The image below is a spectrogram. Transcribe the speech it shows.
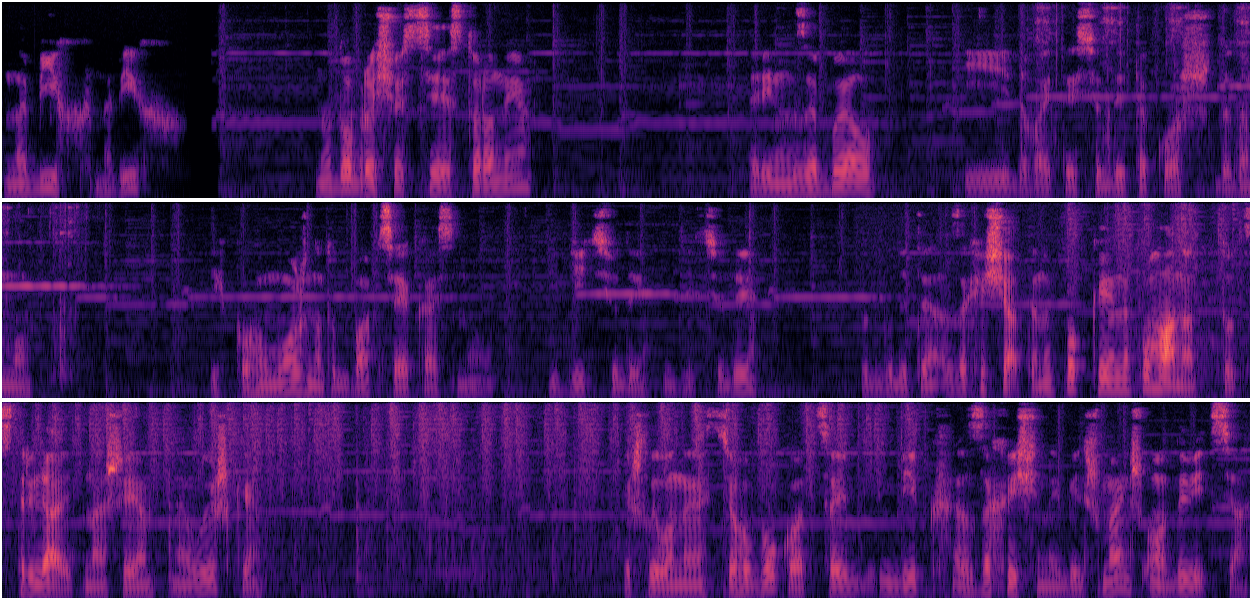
Набіг, набіг. Ну, добре, що з цієї сторони. Ring the Bell. І давайте сюди також додамо тих, кого можна. Тут бабця якась. Ну, ідіть сюди, ідіть сюди. Тут будете захищати. Ну, поки непогано тут стріляють наші вишки. Пішли вони з цього боку, а цей бік захищений більш-менш. О, дивіться.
